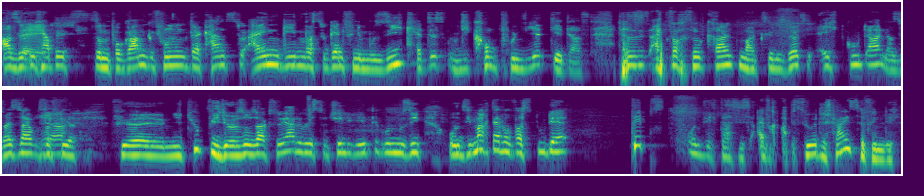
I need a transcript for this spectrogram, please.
Also ich habe jetzt so ein Programm gefunden, da kannst du eingeben, was du gern für eine Musik hättest und die komponiert dir das. Das ist einfach so krank, Max. Und das hört sich echt gut an. Also weißt du, einfach ja. so für, für ein YouTube-Video oder so sagst du, ja, du willst so chillige Hintergrundmusik und sie macht einfach, was du der tippst. Und das ist einfach absurde Scheiße, finde ich.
